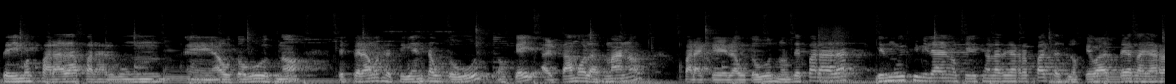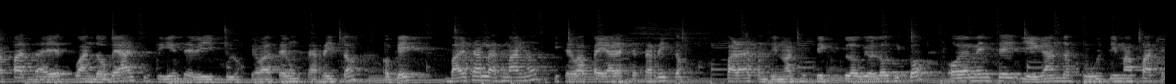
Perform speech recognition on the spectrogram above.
pedimos parada para algún eh, autobús, ¿no? Esperamos el siguiente autobús, ¿ok? Alzamos las manos para que el autobús nos dé parada y es muy similar a lo que dicen las garrapatas. Lo que va a hacer la garrapata es cuando vea su siguiente vehículo, que va a ser un perrito, ¿ok? Va a alzar las manos y se va a pegar a este perrito para continuar su ciclo biológico. Obviamente llegando a su última fase,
